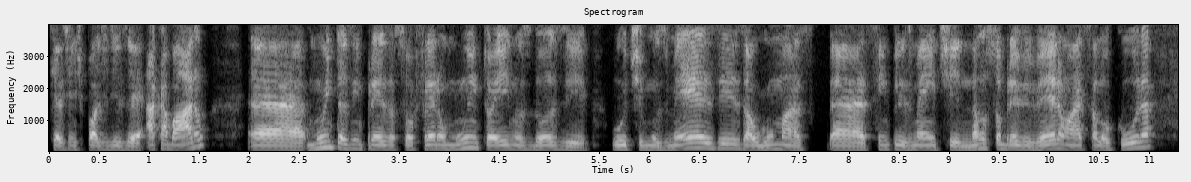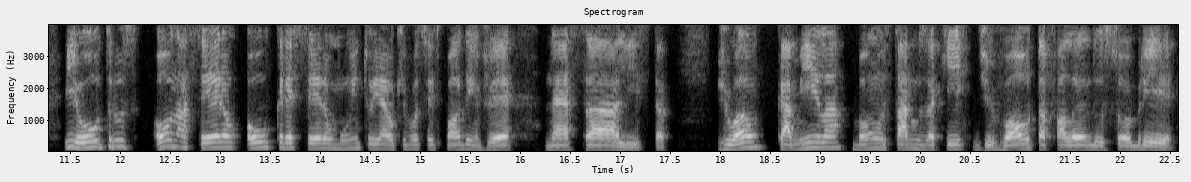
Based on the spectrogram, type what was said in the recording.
que a gente pode dizer, acabaram. É, muitas empresas sofreram muito aí nos 12 últimos meses, algumas é, simplesmente não sobreviveram a essa loucura e outros ou nasceram ou cresceram muito, e é o que vocês podem ver nessa lista. João, Camila, bom estarmos aqui de volta falando sobre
